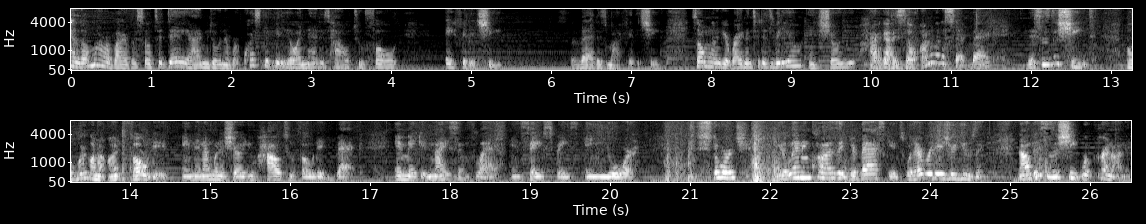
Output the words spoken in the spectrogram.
Hello my reviver. So today I'm doing a requested video and that is how to fold a fitted sheet. That is my fitted sheet. So I'm going to get right into this video and show you how Alright guys, so I'm going to step back. This is the sheet, but we're going to unfold it and then I'm going to show you how to fold it back and make it nice and flat and save space in your storage, your linen closet, your baskets, whatever it is you're using. Now this is a sheet with print on it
